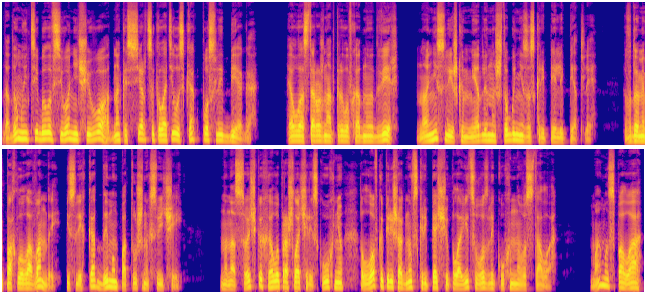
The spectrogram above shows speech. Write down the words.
До дома идти было всего ничего, однако сердце колотилось как после бега. Элла осторожно открыла входную дверь, но не слишком медленно, чтобы не заскрипели петли. В доме пахло лавандой и слегка дымом потушенных свечей. На носочках Элла прошла через кухню, ловко перешагнув скрипящую половицу возле кухонного стола. Мама спала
